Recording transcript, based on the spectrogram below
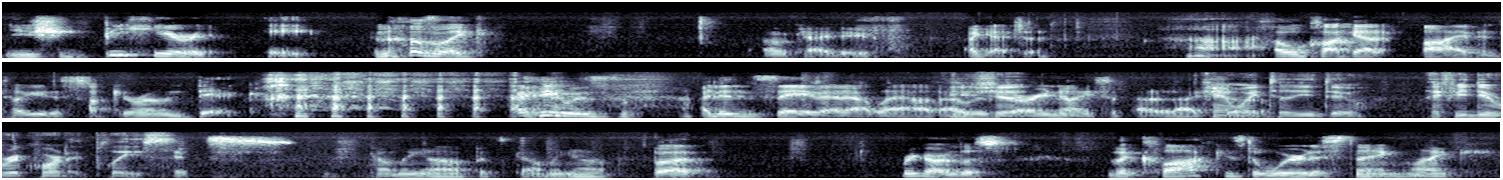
you should be here at eight. And I was like, Okay, dude. I got you. huh. I will clock out at five and tell you to suck your own dick. and he was I didn't say that out loud. I You was should. very nice about it. I Can't wait should've. till you do. If you do, record it, please. It's coming up. It's coming up. But regardless, the clock is the weirdest thing. Like,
